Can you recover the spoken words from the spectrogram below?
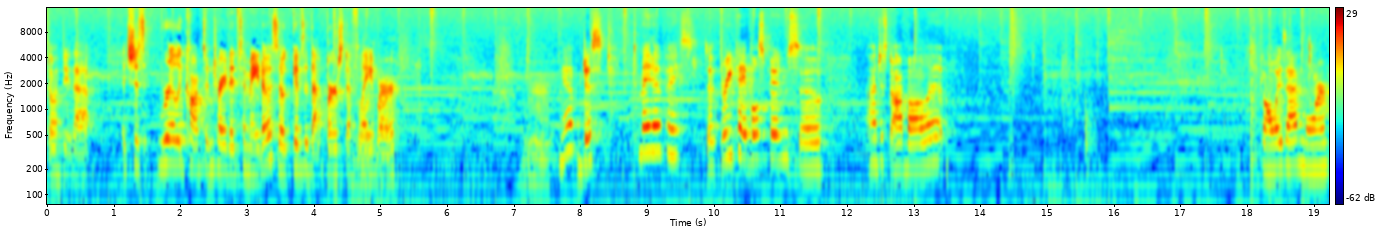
don't do that. It's just really concentrated tomato, so it gives it that burst of What it looks flavor. Alright. Mm. Yep, just tomato paste. So three tablespoons, so I just eyeball it. You can always add more.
